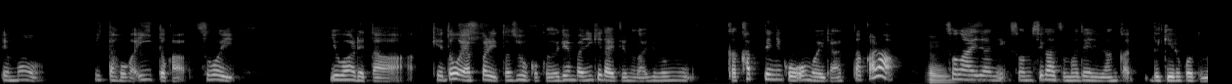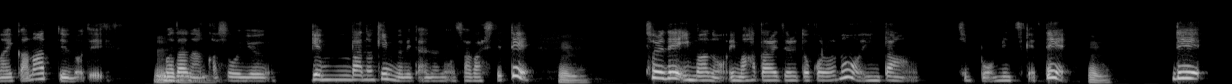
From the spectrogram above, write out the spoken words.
ても行った方がいいとかすごい言われたけどやっぱり途上国の現場に行きたいっていうのが自分が勝手にこう思いであったから、うんその間にその4月までになんかできることないかなっていうので、うんまだなんかそういう現場の勤務みたいなのを探してて。うん。それで今の今働いてるところのインターンシップを見つけてうん。で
